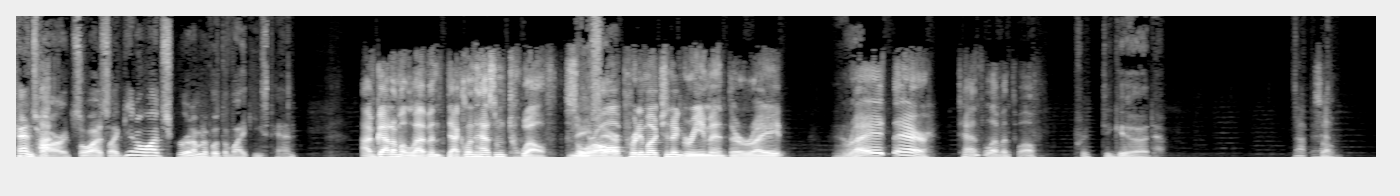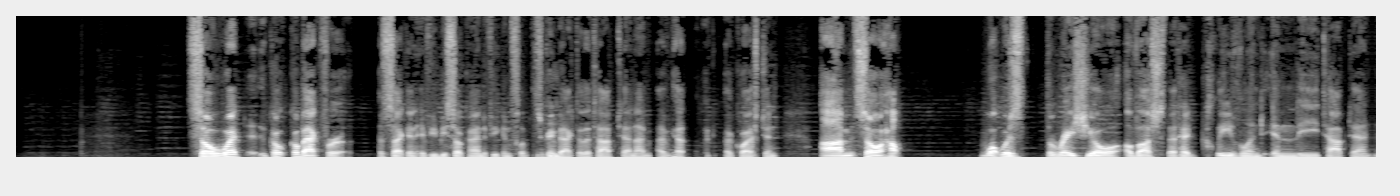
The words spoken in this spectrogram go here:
Ten's hard, so I was like, you know what? Screw it. I'm going to put the Vikings ten. I've got them 11th. Declan has them 12th. So we're all pretty much in agreement. They're right, right there. 10th, 11th, 12th. Pretty good. Not bad. So So what? Go go back for a second, if you'd be so kind. If you can flip the screen Mm-hmm. back to the top ten, I've, I've got a, a question. Um, so how? What was the ratio of us that had Cleveland in the top ten?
